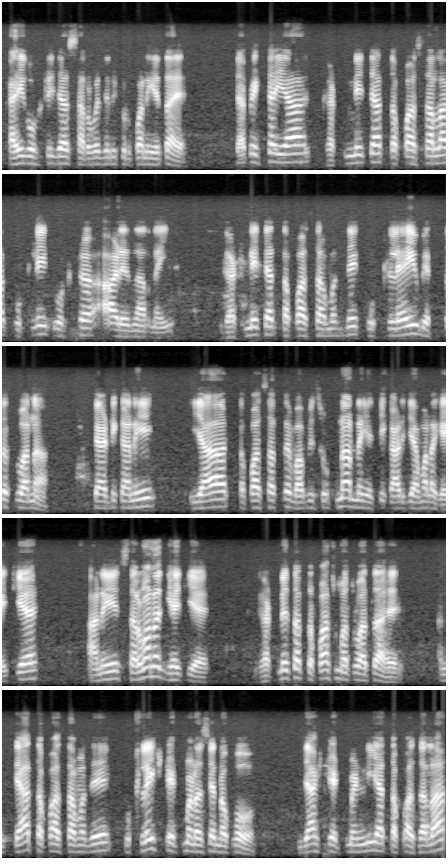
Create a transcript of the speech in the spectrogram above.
काही गोष्टी ज्या सार्वजनिक रूपाने येत आहे त्यापेक्षा या घटनेच्या तपासाला कुठलीही गोष्ट आड येणार नाही. घटनेच्या तपासामध्ये कुठल्याही व्यक्तित्वानं त्या ठिकाणी या तपासातल्या बाबी सुटणार नाही याची काळजी आम्हाला घ्यायची आहे आणि सर्वांनाच घ्यायची आहे. घटनेचा तपास महत्त्वाचा आहे आणि त्या तपासामध्ये कुठलंही स्टेटमेंट असे नको. ज्या स्टेटमेंटनी या तपासाला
